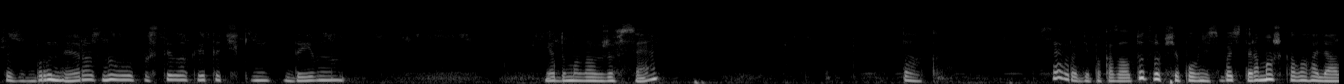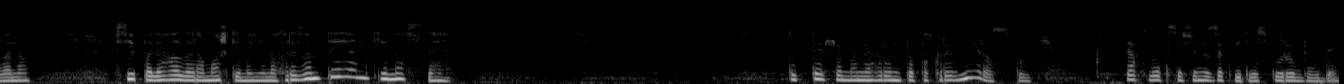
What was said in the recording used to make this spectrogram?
Щось брунера знову пустила квіточки. Дивно. Я думала вже все. Так. Все вроді показала. Тут взагалі повністю, бачите, ромашкова галявина. Всі полягали ромашки мені на хризантемки, на все. Тут теж у мене ґрунтопокривні ростуть. Ця флокса ще не заквітла, скоро буде.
